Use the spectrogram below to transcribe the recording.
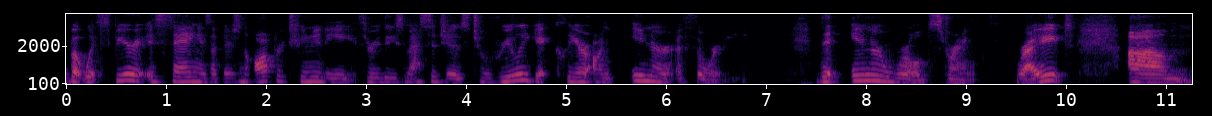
But what spirit is saying is that there's an opportunity through these messages to really get clear on inner authority the inner world strength, right? Um,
